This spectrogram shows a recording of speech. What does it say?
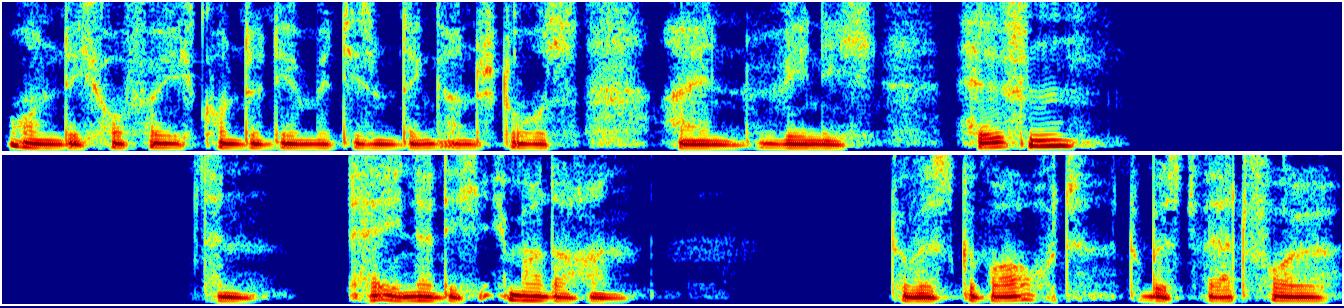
Und ich hoffe, ich konnte dir mit diesem Denkanstoß ein wenig helfen. Denn erinnere dich immer daran, Du wirst gebraucht, du bist wertvoll,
